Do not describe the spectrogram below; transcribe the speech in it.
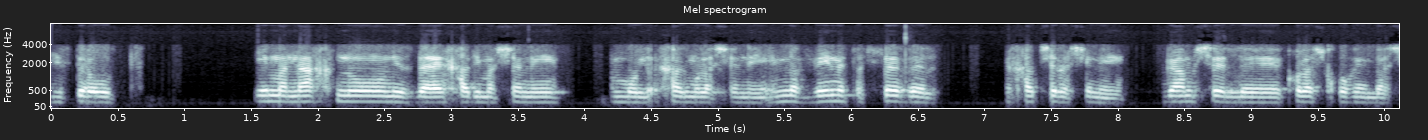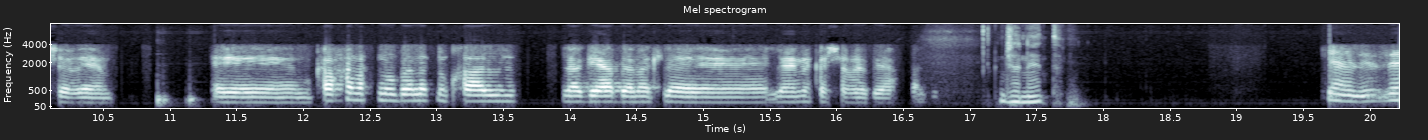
הזדהות. אם אנחנו נזדהה אחד עם השני, מול, אחד מול השני, אם נבין את הסבל אחד של השני, גם של uh, כל השחורים באשר הם, uh, ככה אנחנו באמת נוכל להגיע באמת לעמק השווה ביחד. ג'נט? כן, זה...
